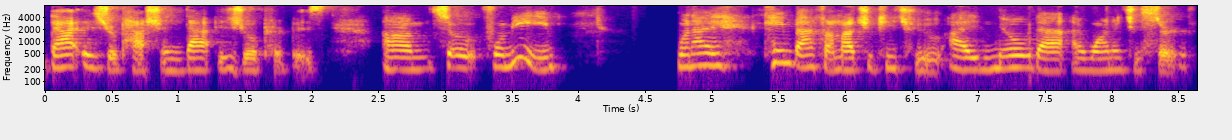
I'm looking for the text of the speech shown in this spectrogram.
That is your passion. That is your purpose. Um, so for me when i came back from machu picchu i know that i wanted to serve.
